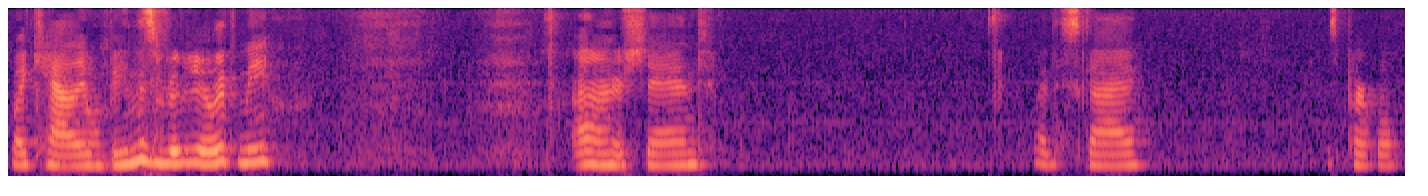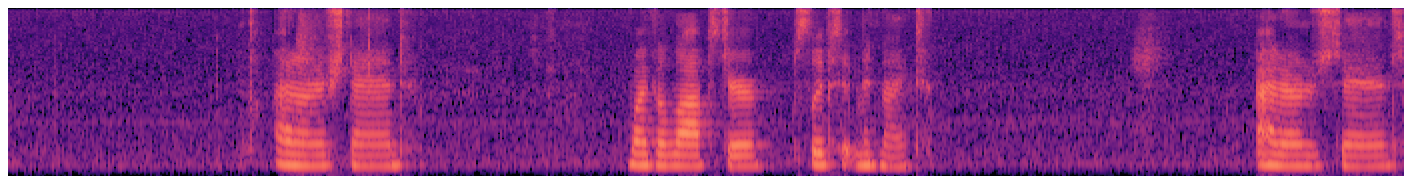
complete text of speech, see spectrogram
why Callie won't be in this video with me. I don't understand why the sky is purple. I don't understand why the lobster sleeps at midnight. I don't understand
